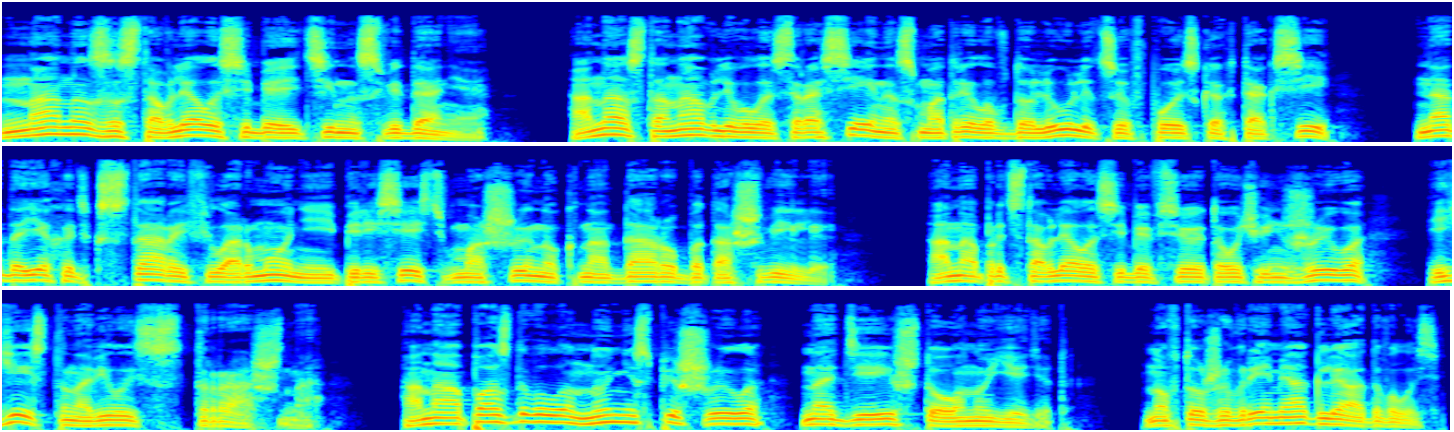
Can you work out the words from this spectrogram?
Нана заставляла себя идти на свидание. Она останавливалась, рассеянно смотрела вдоль улицы в поисках такси. Надо ехать к старой филармонии и пересесть в машину к Надару Баташвили. Она представляла себе все это очень живо, и ей становилось страшно. Она опаздывала, но не спешила, надеясь, что он уедет. Но в то же время оглядывалась,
